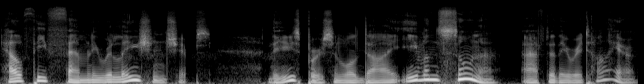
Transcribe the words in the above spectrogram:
healthy family relationships. These persons will die even sooner after they retire.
